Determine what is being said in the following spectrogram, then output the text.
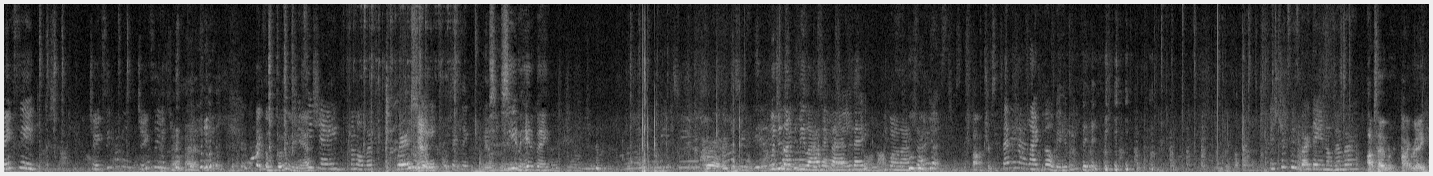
Trixie. Trixie, come in, Trixie. Take some food in there. Trixie Shade, come over. Where is she? She in the editing. Would you like to be live at five today? You want a live show? Yes. Uh, I'm Trixie. Tell me how life go, baby. Is Trixie's birthday in November? October. All right, ready?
